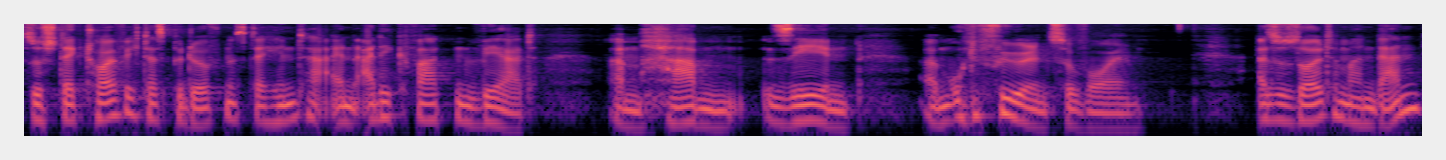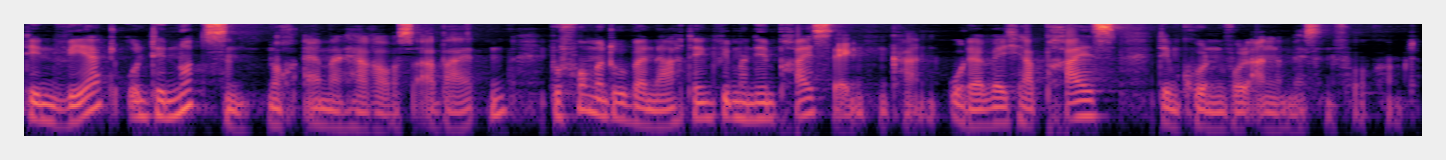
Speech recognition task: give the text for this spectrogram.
so steckt häufig das Bedürfnis dahinter, einen adäquaten Wert ähm, haben, sehen ähm, und fühlen zu wollen. Also sollte man dann den Wert und den Nutzen noch einmal herausarbeiten, bevor man darüber nachdenkt, wie man den Preis senken kann oder welcher Preis dem Kunden wohl angemessen vorkommt.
